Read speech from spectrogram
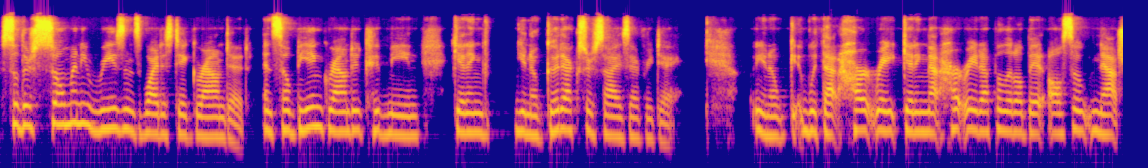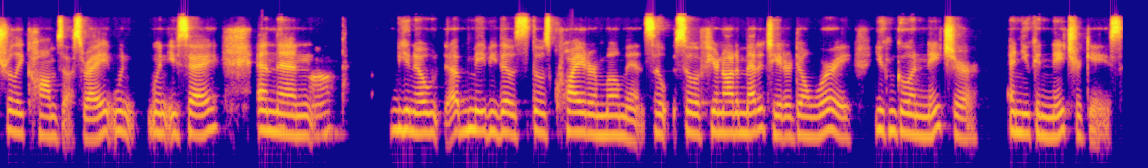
So there's so many reasons why to stay grounded. And so being grounded could mean getting you know good exercise every day you know with that heart rate getting that heart rate up a little bit also naturally calms us right? When when you say? And then uh-huh. you know uh, maybe those those quieter moments. So so if you're not a meditator don't worry. You can go in nature and you can nature gaze.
